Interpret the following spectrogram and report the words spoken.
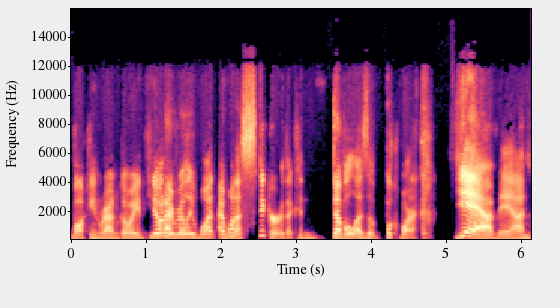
walking around going, you know what I really want? I want a sticker that can double as a bookmark. Yeah, man.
